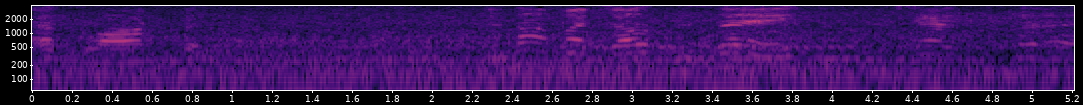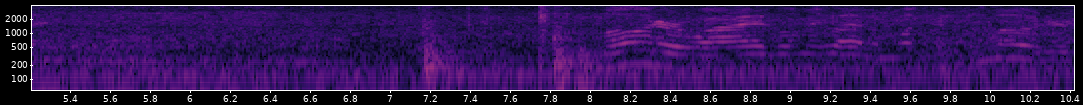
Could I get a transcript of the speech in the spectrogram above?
that's locked, but there's not much else to say. It's got uh, motor wise, let me let him look at the motor.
